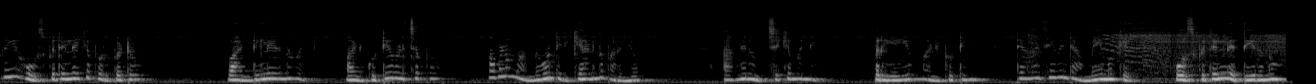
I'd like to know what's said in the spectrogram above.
പ്രിയ ഹോസ്പിറ്റലിലേക്ക് പുറപ്പെട്ടു. വണ്ടിയിലിരുന്നവൾ മണിക്കുട്ടിയെ വിളിച്ചപ്പോൾ അവളും വന്നുകൊണ്ടിരിക്കുകയാണെന്ന് പറഞ്ഞു. അങ്ങനെ ഉച്ചയ്ക്ക് മുന്നേ പ്രിയയും മണിക്കുട്ടിയും രാജീവിന്റെ അമ്മയുമൊക്കെ ഹോസ്പിറ്റലിൽ എത്തിയിരുന്നു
